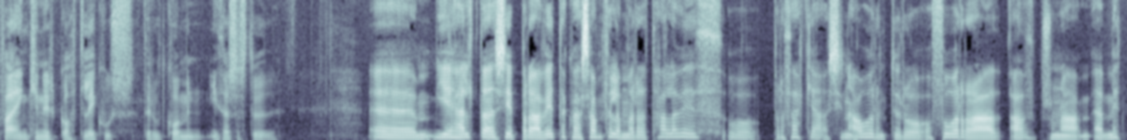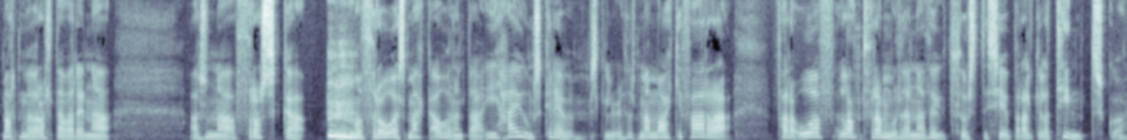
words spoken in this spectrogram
hvað enginn er gott leikús þegar þú er komin í þessa stöðu? Um, ég held að það sé bara að vita hvað samfélag maður er að tala við og bara þekkja sína áhörundur og, og þóra að, að svona, mitt markmið var alltaf að reyna að svona þroska og þróa smekk áhörunda í hægum skrefum, skilur, þú veist, maður má ekki fara, fara of langt fram úr þannig að þau, þú veist, séu bara algjörlega tínt, sko.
